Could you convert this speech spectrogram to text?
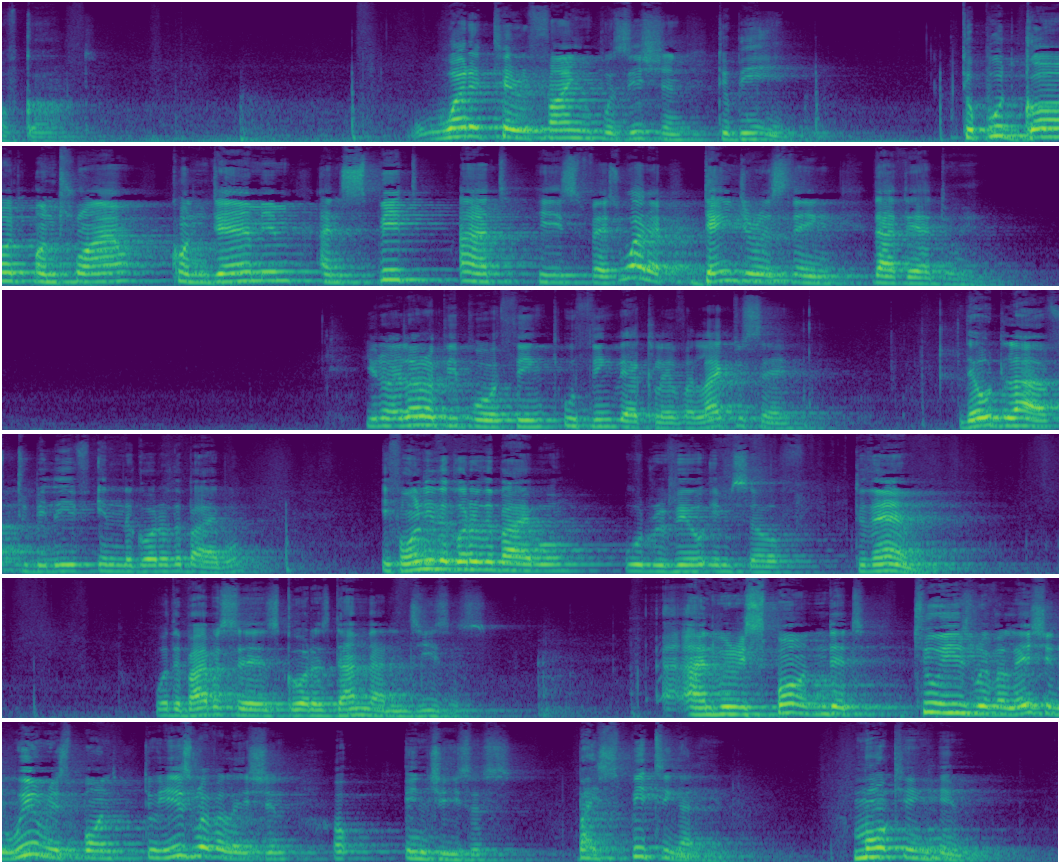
of God. What a terrifying position to be in. To put God on trial, condemn him, and spit at his face. What a dangerous thing that they are doing. You know, a lot of people think who think they are clever like to say they would love to believe in the God of the Bible if only the God of the Bible would reveal himself to them. Well, the Bible says God has done that in Jesus. And we responded to his revelation. We respond to his revelation in Jesus by spitting at him, mocking him,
